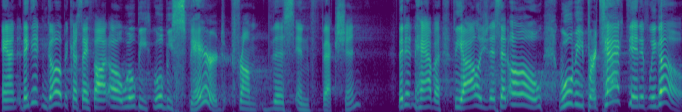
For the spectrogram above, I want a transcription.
And they didn't go because they thought, oh, we'll be, we'll be spared from this infection. They didn't have a theology that said, oh, we'll be protected if we go.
